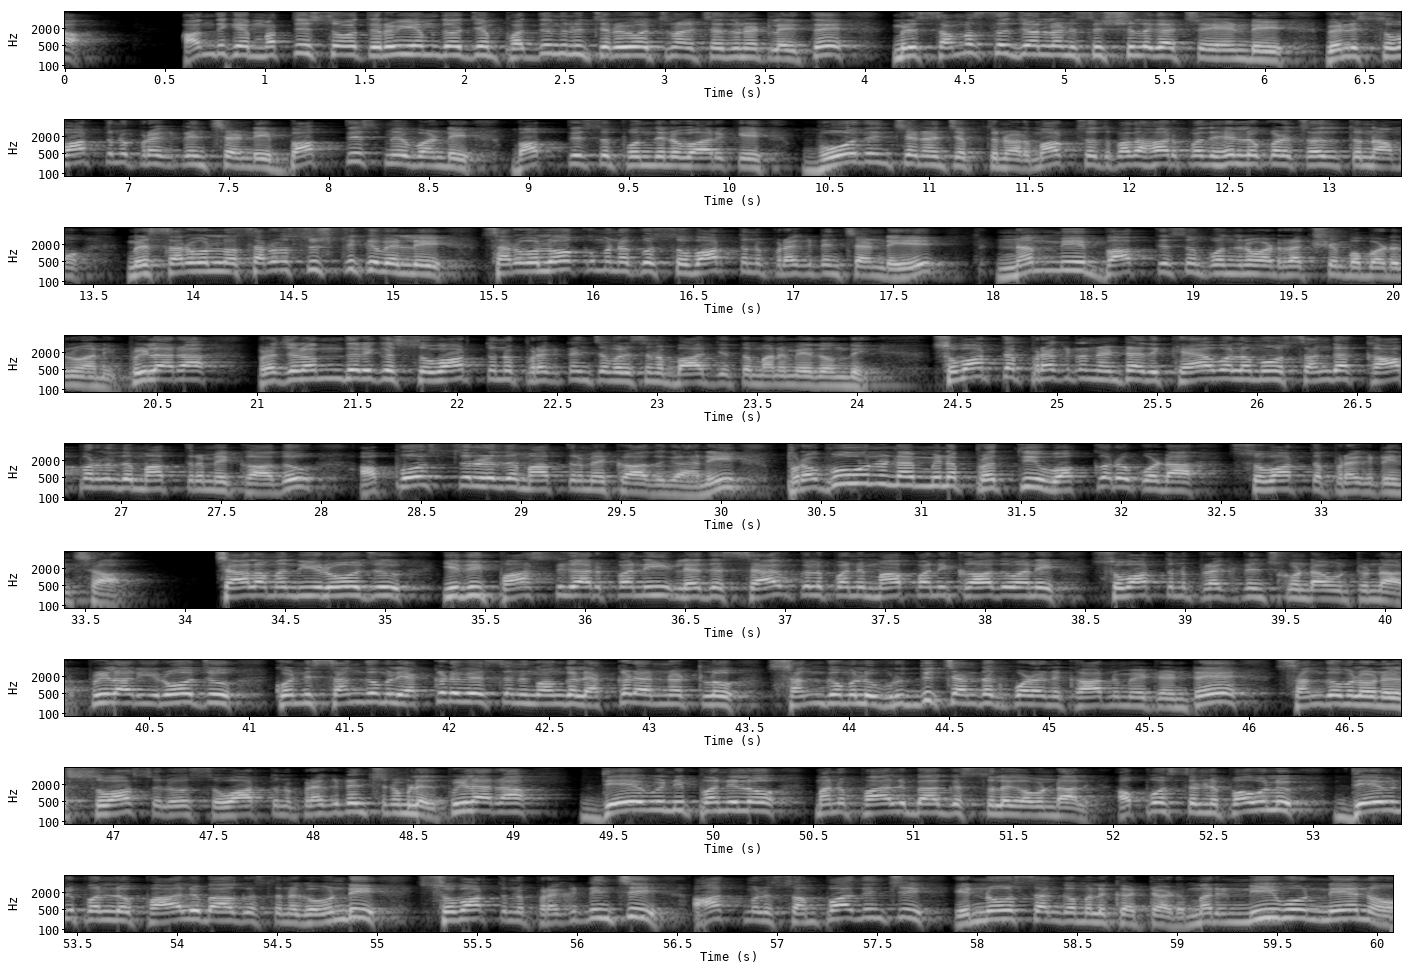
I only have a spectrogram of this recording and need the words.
అందుకే మత్స్యవత ఇరవై ఎనిమిదో అధ్యాయం పద్దెనిమిది నుంచి ఇరవై వచనాలు చదివినట్లయితే మీరు సమస్త జనులను శిష్యులుగా చేయండి. వెళ్ళి సువార్తను ప్రకటించండి. బాప్తిస్మ ఇవ్వండి. బాప్తిస్మ పొందిన వారికి బోధించండి అని చెప్తున్నాడు. మార్క్స్ పదహారు పదిహేనులో కూడా చదువుతున్నాము. మీరు సర్వలో సర్వ సృష్టికి వెళ్ళి సర్వలోకమునకు సువార్తను ప్రకటించండి. నమ్మి బాప్తిస్మ పొందినవాడు రక్షింపబడును అని. ప్రిలారా ప్రజలందరికీ సువార్తను ప్రకటించవలసిన బాధ్యత మన మీద ఉంది. సువార్త ప్రకటన అంటే అది కేవలము సంఘ కాపరులది మాత్రమే కాదు అపోస్తులది మాత్రమే కాదు కానీ ప్రభువును నమ్మిన ప్రతి ఒక్కరూ కూడా సువార్త ప్రకటించాలి. చాలామంది ఈరోజు ఇది పాస్టర్ గారి పని లేదా సేవకుల పని మా పని కాదు అని సువార్తను ప్రకటించకుండా ఉంటున్నారు. ప్రిలారు ఈరోజు కొన్ని సంఘములు ఎక్కడ వేసిన గొంగలు ఎక్కడ అన్నట్లు సంఘములు వృద్ధి చెందకపోవడానికి కారణం ఏంటంటే సంఘములోని విశ్వాసులు సువార్తను ప్రకటించడం లేదు. ప్రిలారా దేవుని పనిలో మన పాలిభాగస్తులుగా ఉండాలి. అపోస్తున్న పౌలు దేవుని పనిలో పాలిభాగస్తులుగా ఉండి సువార్తను ప్రకటించి ఆత్మలు సంపాదించి ఎన్నో సంఘములు కట్టాడు. మరి నీవు నేను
